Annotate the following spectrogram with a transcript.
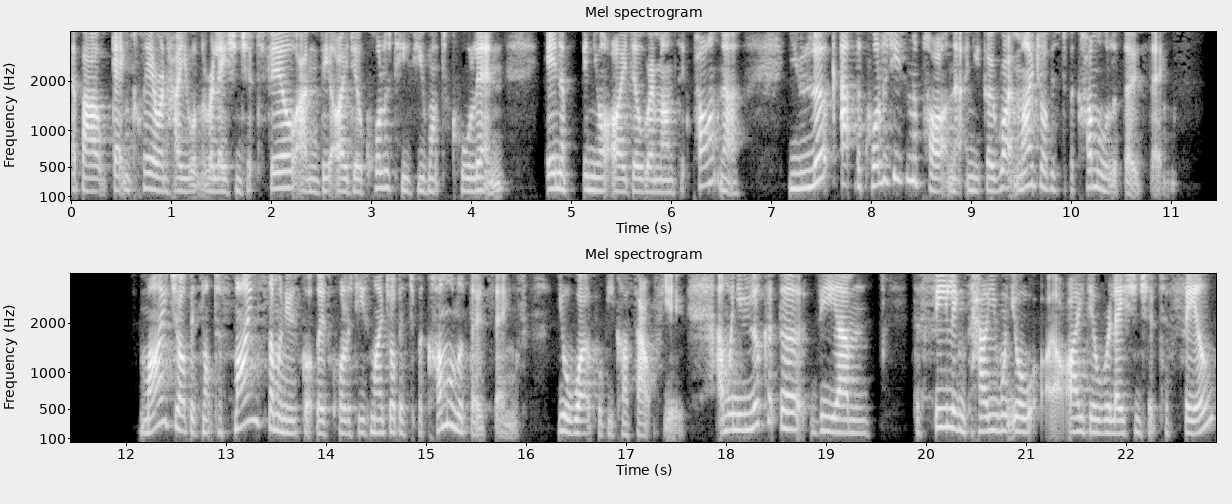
about getting clear on how you want the relationship to feel and the ideal qualities you want to call in in a, in your ideal romantic partner. You look at the qualities in the partner and you go, right, my job is to become all of those things. My job is not to find someone who's got those qualities. My job is to become all of those things. Your work will be cut out for you. And when you look at the the um the feelings, how you want your uh, ideal relationship to feel,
